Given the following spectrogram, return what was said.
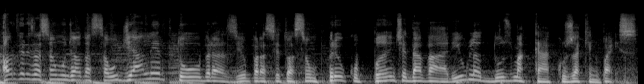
A Organização Mundial da Saúde alertou o Brasil para a situação preocupante da varíola dos macacos aqui no país.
